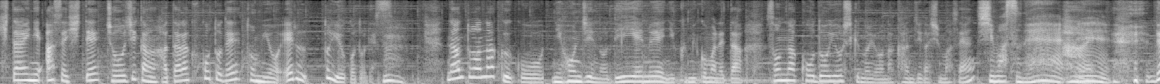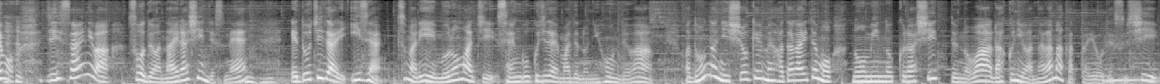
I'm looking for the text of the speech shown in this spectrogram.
額に汗して長時間働くことで富を得るということです。うんなんとなくこう日本人の DNA に組み込まれたそんな行動様式のような感じがしません？しますね。はい。ええ。でも実際にはそうではないらしいんですね。江戸時代以前つまり室町戦国時代までの日本ではまあどんなに一生懸命働いても農民の暮らしっていうのは楽にはならなかったようですし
